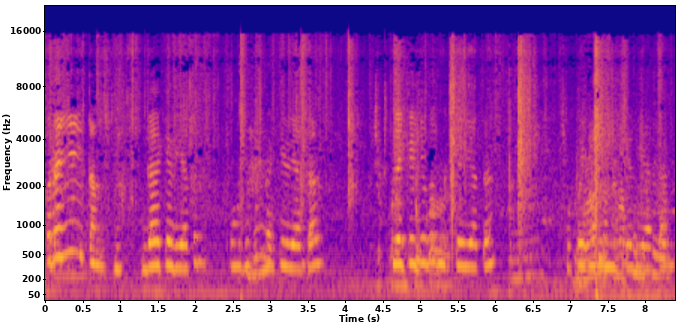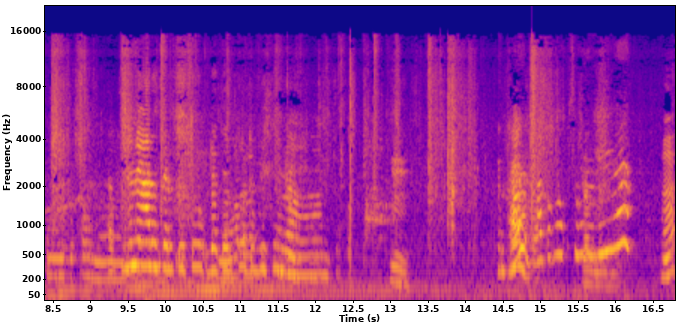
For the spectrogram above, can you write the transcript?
orangnya hitam, nggak kelihatan. Kamu juga nggak kelihatan. Lagi juga nggak kelihatan. Nggak kelihatan. Nenek harus tertutup, udah tertutup di sini. Hmm. Hah? Apa kamu bisa lihat? Hah?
